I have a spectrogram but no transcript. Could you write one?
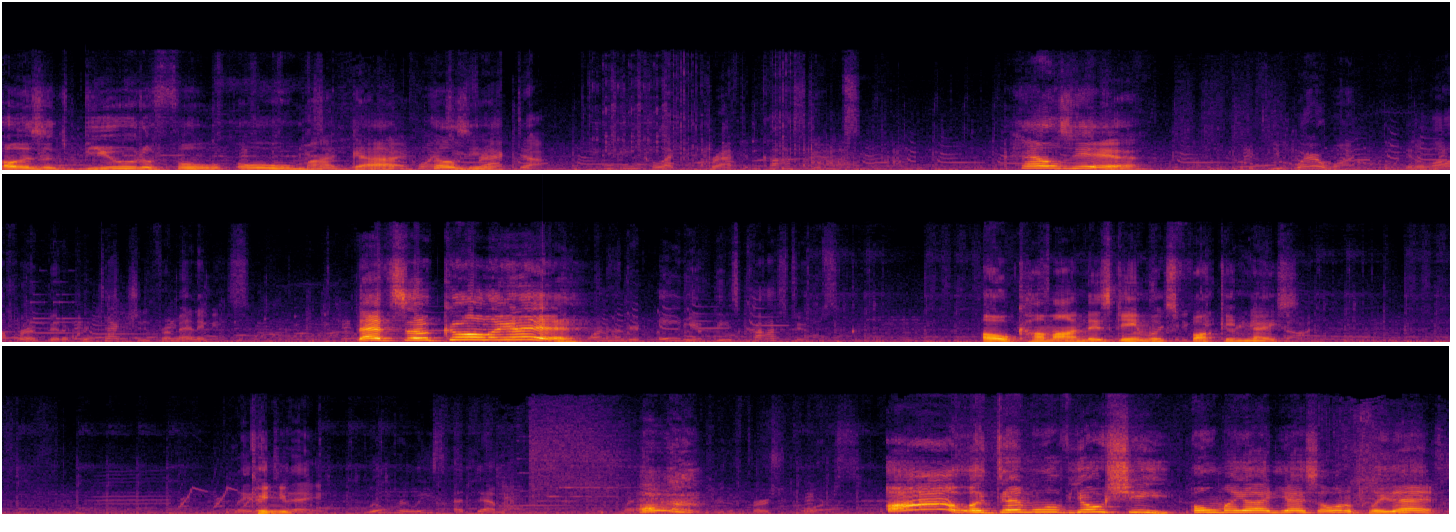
Oh, this looks beautiful. Oh my god. Hells yeah. you can collect crafted costumes. Hells yeah. If you wear one, it'll offer a bit of protection from enemies. That's so cool. Look at it. 180 of these costumes. Oh, come on. This game looks Tricky to get fucking nice. On. Later Can you- today, we'll release a demo, which lets you play through the first course. Oh, a demo of Yoshi. Oh my god, yes. I want to play that.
